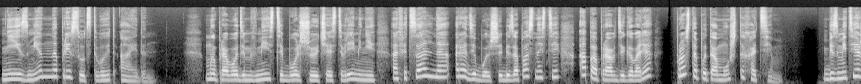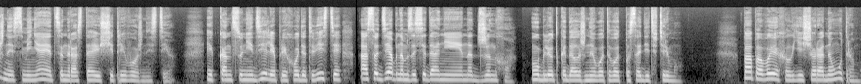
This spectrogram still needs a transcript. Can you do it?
неизменно присутствует Айден — мы проводим вместе большую часть времени официально ради большей безопасности, а по правде говоря, просто потому что хотим. Безмятежность сменяется нарастающей тревожностью. И к концу недели приходят вести о судебном заседании над Джинхо. Ублюдка должны вот-вот посадить в тюрьму. Папа выехал еще рано утром,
